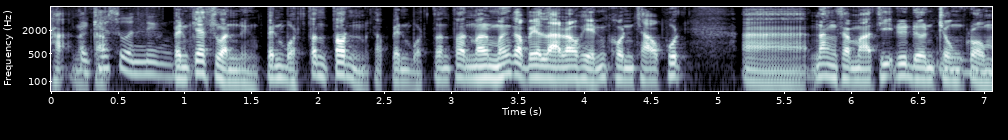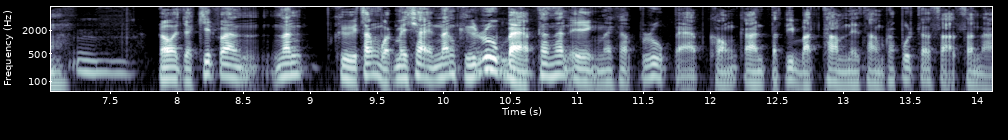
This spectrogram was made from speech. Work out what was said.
คะนะครับเป็นแค่ส่วนหนึ่งเป็นแค่ส่วนหนึ่งเป็นบทต้นๆครับเป็นบทต้นๆมันเหมือนกับเวลาเราเห็นคนชาวพุทธนั่งสมาธิหรือเดินจงกรม เราอาจจะคิดว่านั่น คือทั้งหมดไม่ใช่นั่นคือรูปแบบเท่านั้นเองนะครับ รูปแบบของการปฏิบัติธรรมในทางพระพุทธศาสนา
